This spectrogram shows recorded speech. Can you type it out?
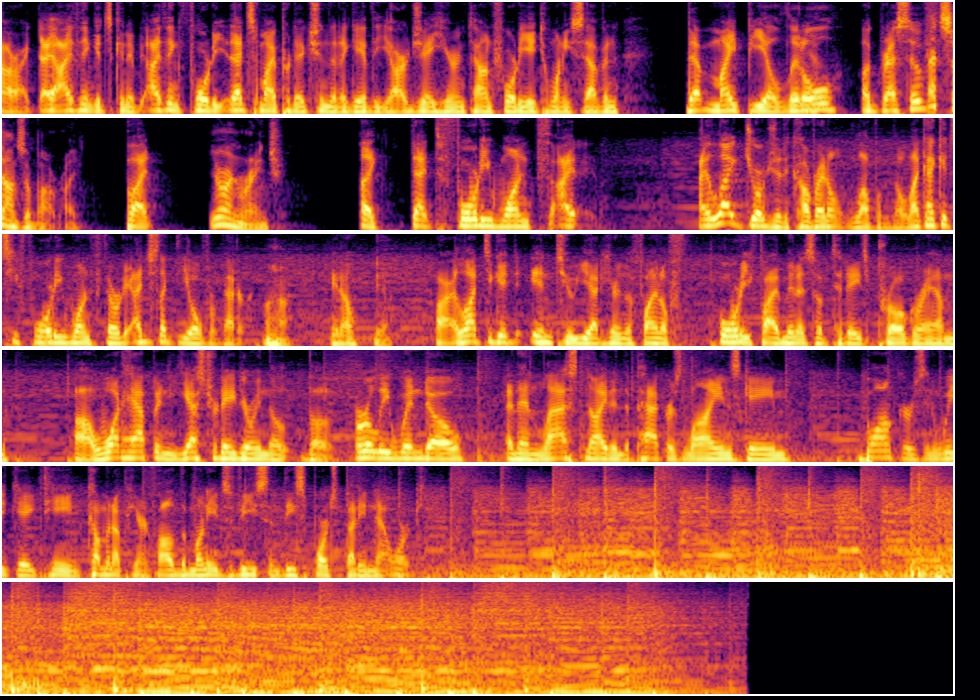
All right. I, I think it's going to be, I think 40, that's my prediction that I gave the RJ here in town, 48 27. That might be a little aggressive, That sounds about right. but You're in range. like that 41, th- I, I like Georgia to cover. I don't love them though. Like I could see 41 30. I just like the over better, Uh huh. you know? Yeah. All right. A lot to get into yet here in the final 45 minutes of today's program. Uh, what happened yesterday during the, the early window, and then last night in the Packers Lions game. Bonkers in week 18 coming up here and follow the money. It's VSIN the Sports Betting Network.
